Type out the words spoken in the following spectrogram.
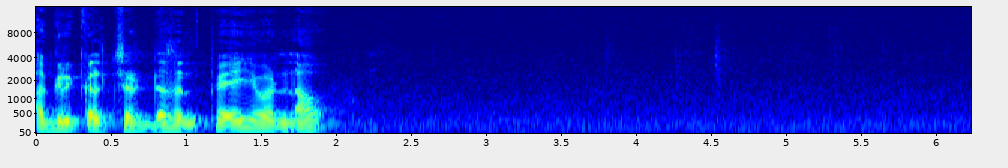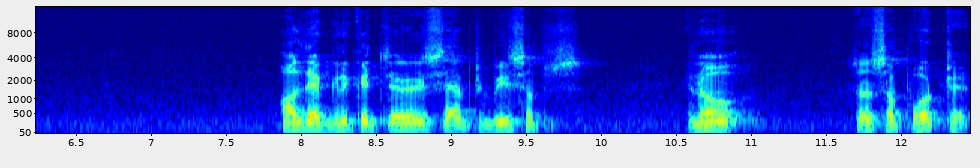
agriculture doesn't pay even now. All the agriculturists have to be, subs, you know, so supported.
